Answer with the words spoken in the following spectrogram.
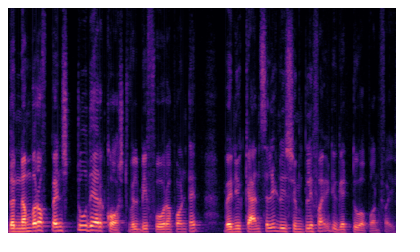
the number of pens to their cost will be 4 upon 10. When you cancel it, you simplify it, you get 2 upon 5.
